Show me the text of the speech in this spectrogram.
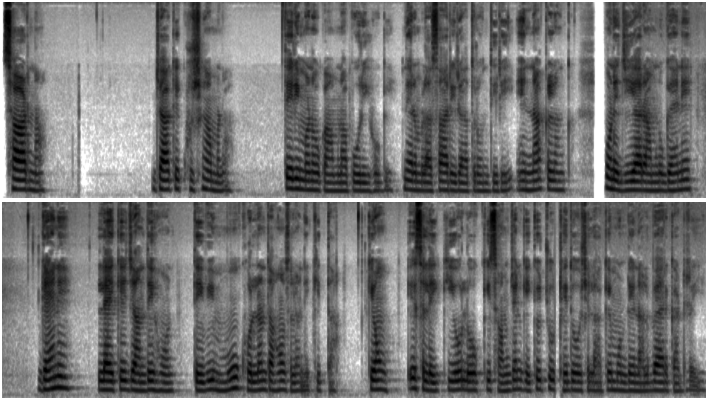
ਸਾੜਨਾ ਜਾ ਕੇ ਖੁਸ਼ੀਆਂ ਮਨਾ। ਤੇਰੀ ਮਨੋਕਾਮਨਾ ਪੂਰੀ ਹੋ ਗਈ। ਨਿਰਮਲਾ ਸਾਰੀ ਰਾਤ ਰੋਂਦੀ ਰਹੀ। ਇੰਨਾ ਕਲੰਕ, ਉਹਨੇ ਜੀਆ ਰਾਮ ਨੂੰ ਗਹਿਣੇ ਗਹਿਣੇ ਲੈ ਕੇ ਜਾਂਦੇ ਹੋਣ ਤੇ ਵੀ ਮੂੰਹ ਖੋਲ੍ਹਣ ਦਾ ਹੌਂਸਲਾ ਨਹੀਂ ਕੀਤਾ। ਕਿਉਂ? ਇਸ ਲਈ ਕਿ ਉਹ ਲੋਕ ਕੀ ਸਮਝਣਗੇ ਕਿ ਉਹ ਝੂਠੇ ਦੋਸ਼ ਲਾ ਕੇ ਮੁੰਡੇ ਨਾਲ ਵੈਰ ਕੱਢ ਰਹੀ ਹੈ।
